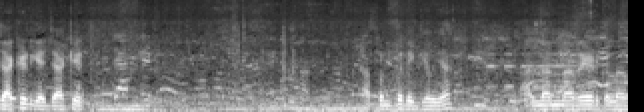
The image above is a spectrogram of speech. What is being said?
जॅकेट घ्या जॅकेट. आपण पण एक घेऊया. अण्णांना रेड कलर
